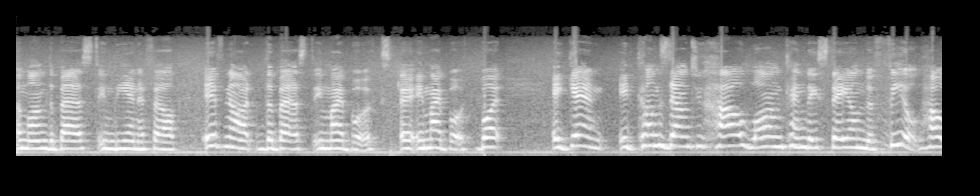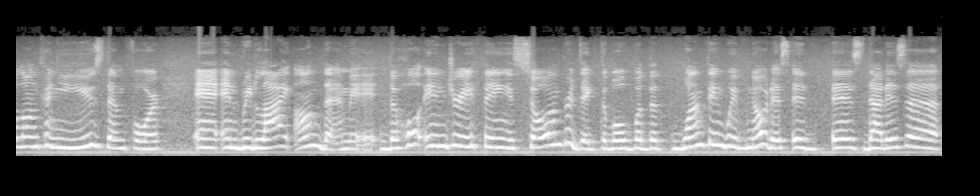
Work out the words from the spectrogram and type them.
among the best in the NFL, if not the best in my books. Uh, in my book, but again, it comes down to how long can they stay on the field? How long can you use them for? And, rely on them. It- the whole injury thing is so unpredictable. But the one thing we've noticed is, is that is a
